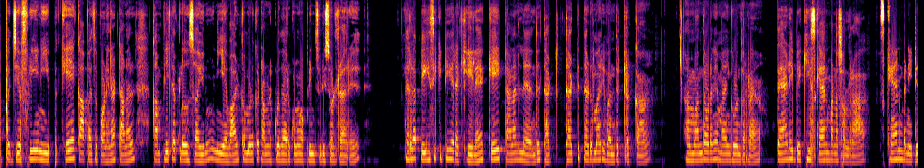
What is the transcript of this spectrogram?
அப்போ ஜெஃப்ரி நீ இப்போ கேயை காப்பாற்ற போனேன்னா டனல் கம்ப்ளீட்டாக க்ளோஸ் ஆகிடும் நீ என் வாழ்க்கை முழுக்க டனலுக்குள்ளே தான் இருக்கணும் அப்படின்னு சொல்லி சொல்கிறாரு இதெல்லாம் பேசிக்கிட்டே இருக்கையில் கே டனலில் இருந்து தட்டு தட்டு தடுமாறி வந்துட்டுருக்கான் அவன் வந்த உடனே மயங்கி வந்துடுறான். சேலி பெக்கி ஸ்கேன் பண்ண சொல்கிறா ஸ்கேன் பண்ணிவிட்டு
